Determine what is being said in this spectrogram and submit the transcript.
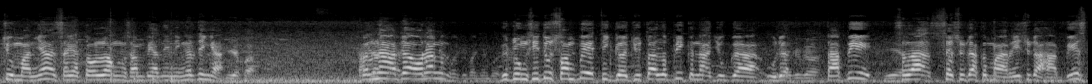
Cumannya saya tolong sampean ini ngerti nggak? Iya, Pak. Pernah ada orang gedung situ sampai 3 juta lebih kena juga. Udah. Juga. Tapi Iya. setelah sesudah kemari sudah habis,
